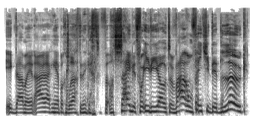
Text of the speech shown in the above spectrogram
ik daarmee in aanraking heb gebracht, ik denk echt, wat zijn dit voor idioten? Waarom vind je dit leuk?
